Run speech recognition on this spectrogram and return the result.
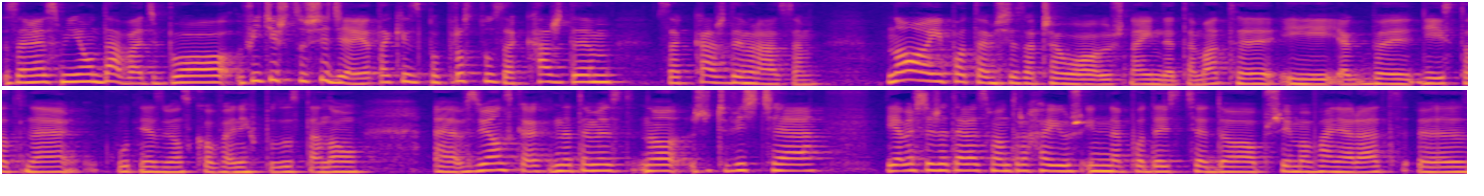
zamiast mi ją dawać, bo widzisz, co się dzieje. Tak jest po prostu za każdym, za każdym razem. No i potem się zaczęło już na inne tematy i jakby nieistotne kłótnie związkowe niech pozostaną e, w związkach. Natomiast no rzeczywiście ja myślę, że teraz mam trochę już inne podejście do przyjmowania rad, e,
